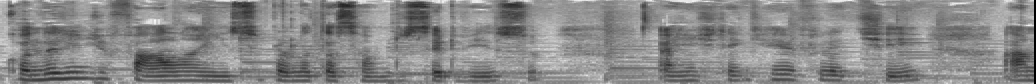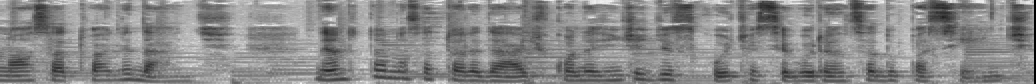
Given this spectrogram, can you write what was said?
Quando a gente fala em superlotação do serviço, a gente tem que refletir a nossa atualidade. Dentro da nossa atualidade, quando a gente discute a segurança do paciente,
